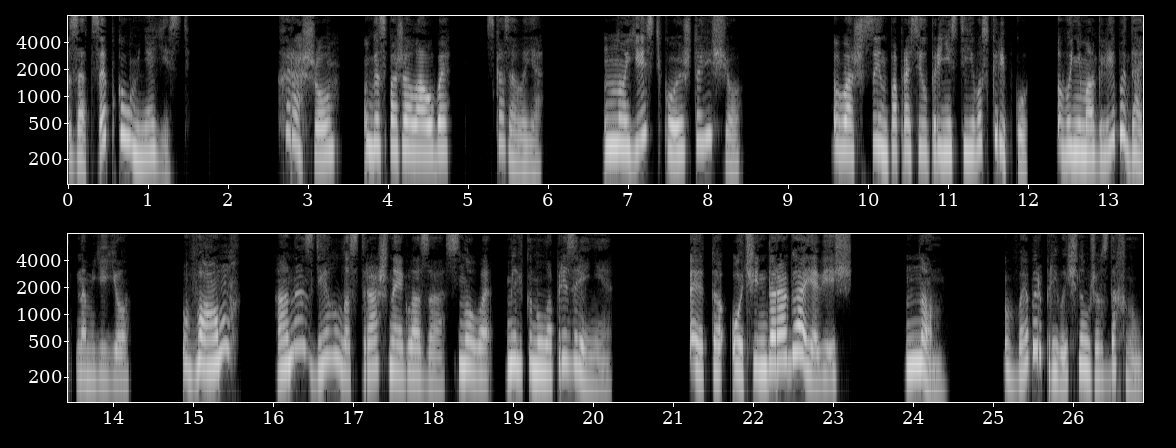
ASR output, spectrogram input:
зацепка у меня есть. Хорошо, госпожа Лаубе, сказала я. Но есть кое-что еще. Ваш сын попросил принести его скрипку. Вы не могли бы дать нам ее? Вам? Она сделала страшные глаза, снова мелькнуло презрение. Это очень дорогая вещь. Нам. Вебер привычно уже вздохнул.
